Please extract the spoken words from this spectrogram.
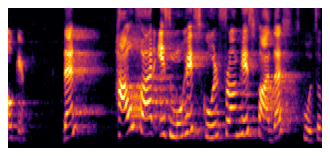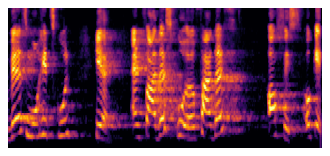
Okay. Then how far is Mohit's school from his father's school? So where is Mohit's school? Here. And father's school, uh, father's office. Okay.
